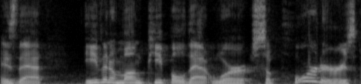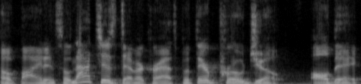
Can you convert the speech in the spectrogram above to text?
is that even among people that were supporters of Biden, so not just Democrats, but they're pro Joe all day,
